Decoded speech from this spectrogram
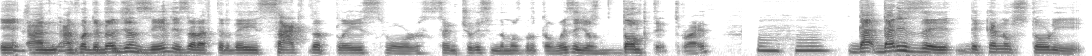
Eh, exactly. And, and what the Belgians did is that after they sacked that place for centuries in the most brutal ways, they just dumped it, right? Mm-hmm. That that is the the kind of story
